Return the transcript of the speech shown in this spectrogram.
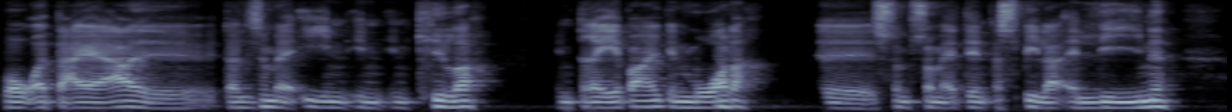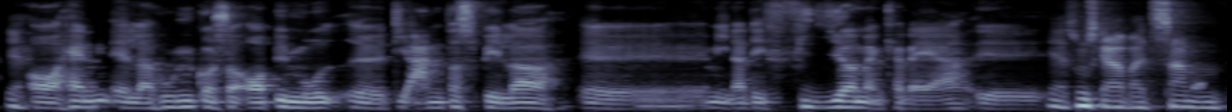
Hvor der er, øh, der ligesom er en, en, en killer, en dræber, ikke? en morder, ja. øh, som, som er den, der spiller alene, Ja. Og han eller hun går så op imod øh, de andre spillere. Øh, jeg mener, det er fire, man kan være. Øh, ja, som skal arbejde sammen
